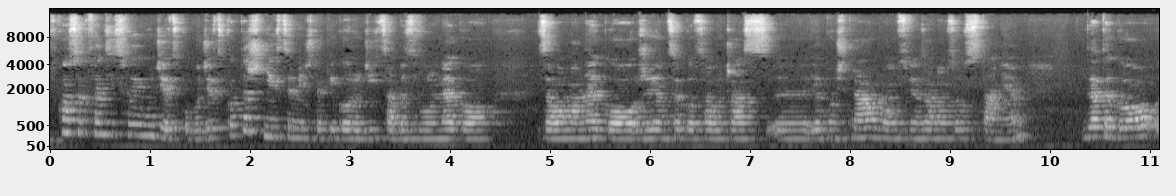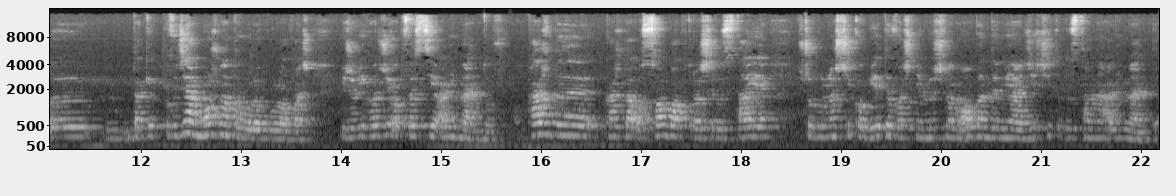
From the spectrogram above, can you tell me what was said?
w konsekwencji swojemu dziecku, bo dziecko też nie chce mieć takiego rodzica bezwolnego, załamanego, żyjącego cały czas y, jakąś traumą związaną z rozstaniem. Dlatego, y, tak jak powiedziałam, można to uregulować. Jeżeli chodzi o kwestię alimentów, każdy, każda osoba, która się rozstaje, w szczególności kobiety, właśnie myślą, o będę miała dzieci, to dostanę alimenty.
